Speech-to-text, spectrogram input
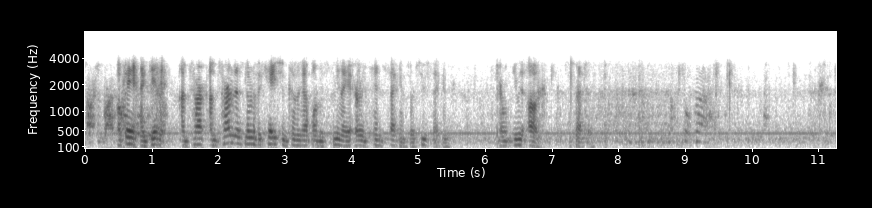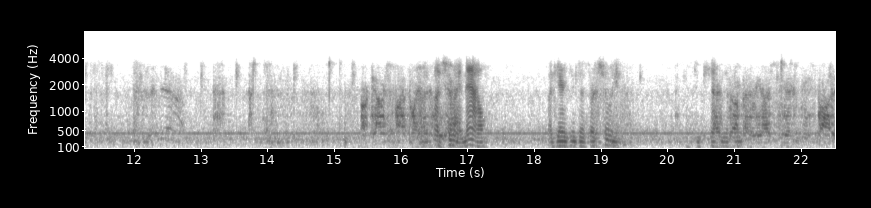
Our spy plane. Okay, I get it. I'm tired. I'm tired of this notification coming up on the screen. I get every 10 seconds or two seconds. Here, Give me the UG suppressor. Our counter. It's not showing it now. I guarantee it's gonna start showing it. Heads cute. up, enemy RCXD spotted.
